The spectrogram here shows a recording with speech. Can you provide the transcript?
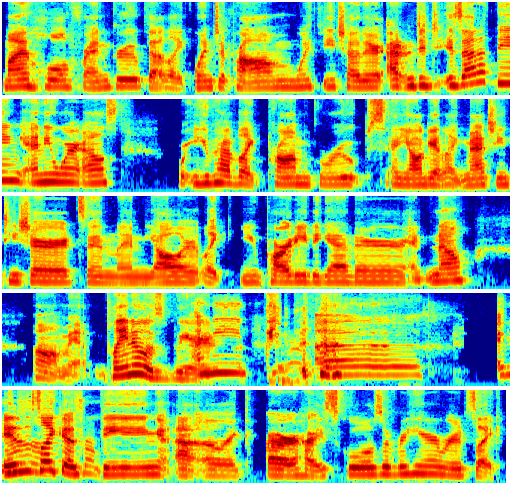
my whole friend group that like went to prom with each other. did is that a thing anywhere else where you have like prom groups and y'all get like matching t-shirts and then y'all are like you party together and no? Oh man, Plano is weird. I mean, uh I mean, it's from, like a from... thing at uh, like our high schools over here where it's like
